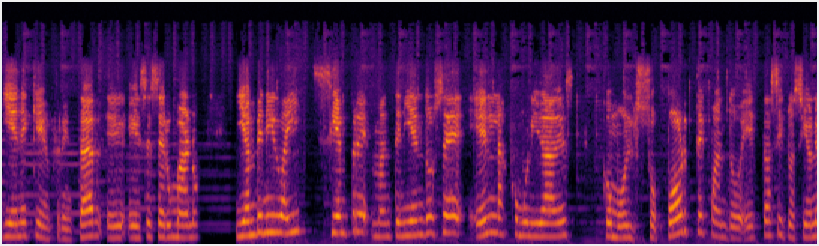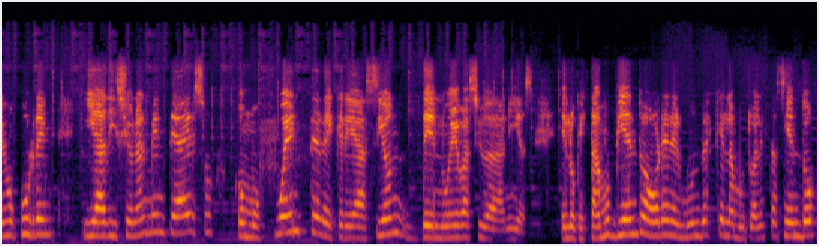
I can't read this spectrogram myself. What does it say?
tiene que enfrentar eh, ese ser humano. Y han venido ahí siempre manteniéndose en las comunidades como el soporte cuando estas situaciones ocurren y adicionalmente a eso como fuente de creación de nuevas ciudadanías. En lo que estamos viendo ahora en el mundo es que la mutual está siendo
